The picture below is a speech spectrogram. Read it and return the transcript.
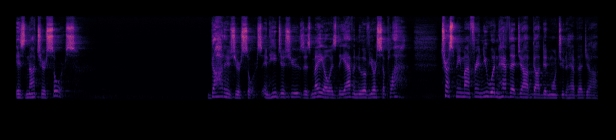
is not your source. God is your source, and He just uses Mayo as the avenue of your supply. Trust me, my friend, you wouldn't have that job. God didn't want you to have that job.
